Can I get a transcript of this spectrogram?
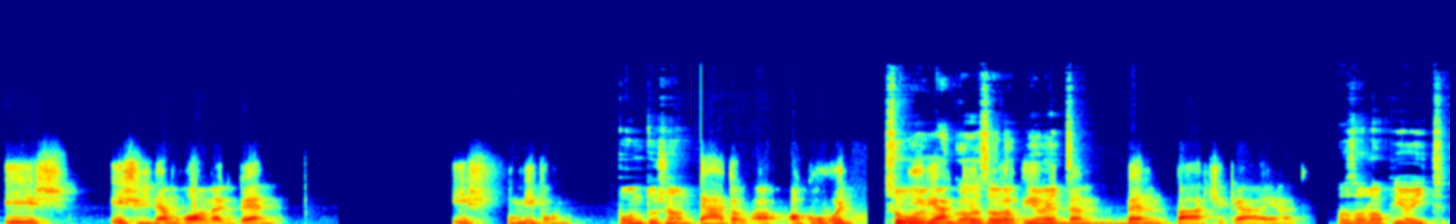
És, és így nem hal meg Ben. és mi van? Pontosan. Tehát a, a, akkor, hogy Szóval írják maga az alapjait, Ben bácsikáját. az alapjait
